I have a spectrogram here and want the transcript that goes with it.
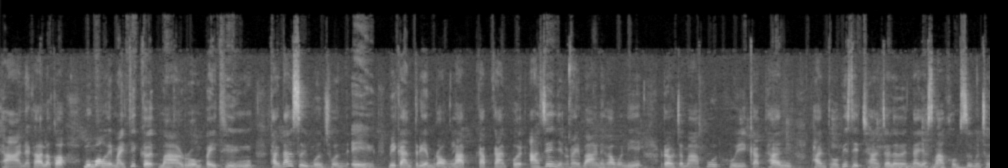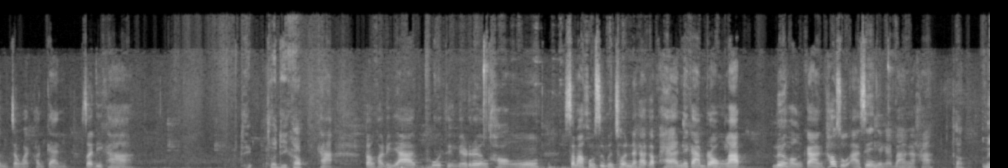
ชานะคะแล้วก็มุมมองใหม่ๆที่เกิดมารวมไปถึงทางด้านสื่อมวลชนเอง มีการเตรียมรองรับกับการเปิดอาเซียนอย่างไรบ้างนะคะวันนี้เราจะมาพูดคุยกับท่านพันโทพิสิทธิ์ชาญเจริญนายกสมาคมสื่อมวลชนจังหวัดขอนแก่น สวัสดีค่ะ สวัสดีครับค่ะ ต้องขออนุญาตพูดถึงในเรื่องของสมาคมสื่อมวลชนนะคะกับแผนในการรองรับเรื่องของการเข้าสู่อาเซียนยังไงบ้างอะคะครับใน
